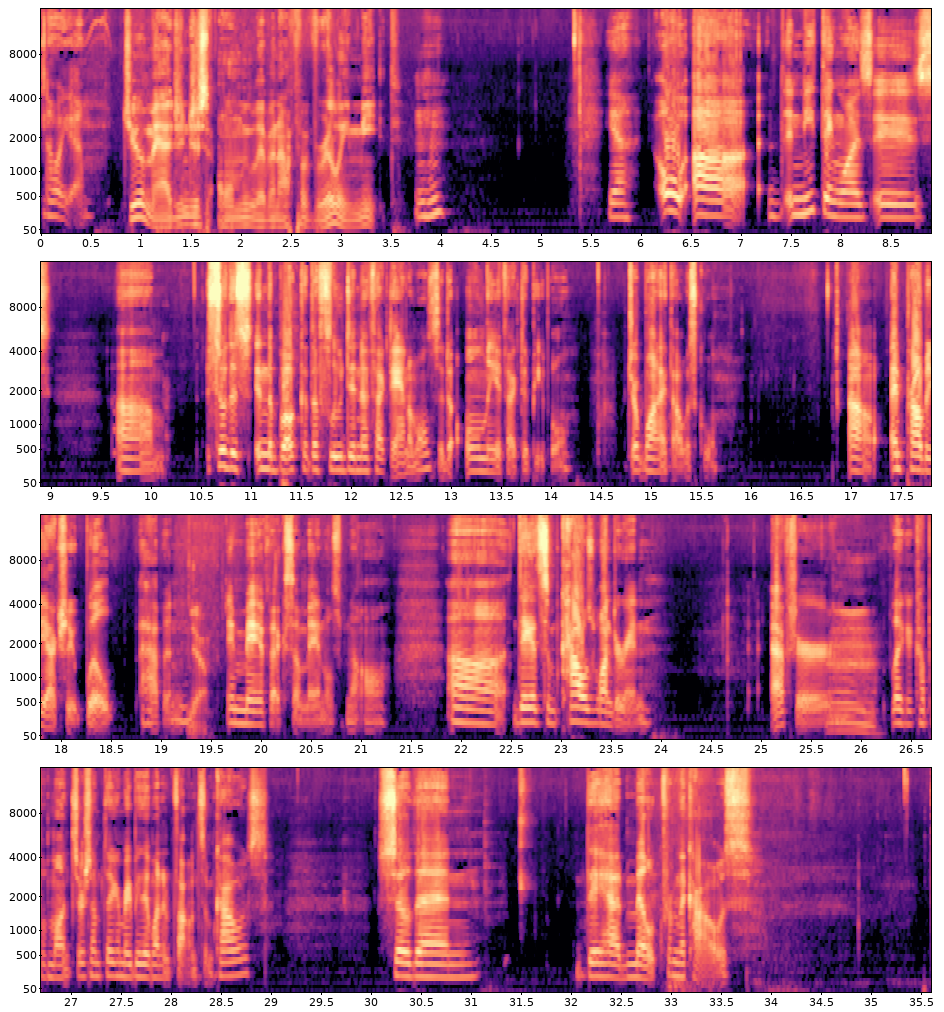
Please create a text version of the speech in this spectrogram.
Oh yeah. Do you imagine just only living off of really meat? Yeah. Oh, uh, the neat thing was is, um, so this in the book the flu didn't affect animals; it only affected people, which one I thought was cool. Uh, and probably actually will happen. Yeah. It may affect some animals, but not all. Uh, they had some cows wandering after like a couple months or something, or maybe they went and found some cows. So then they had milk from the cows.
